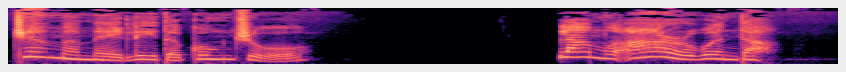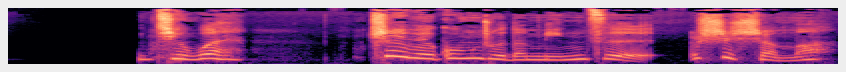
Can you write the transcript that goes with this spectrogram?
这么美丽的公主。拉姆阿尔问道：“请问，这位公主的名字是什么？”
